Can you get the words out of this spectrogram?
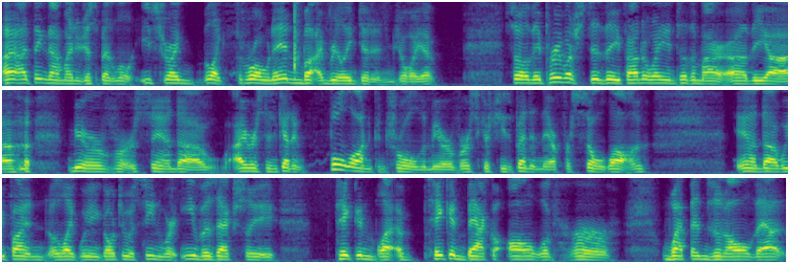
I, I think that might have just been a little Easter egg, like, thrown in, but I really did enjoy it. So they pretty much did, they found a way into the, uh, the, uh, Mirrorverse, and, uh, Iris is getting full-on control of the Mirrorverse because she's been in there for so long. And, uh, we find, like, we go to a scene where Eva's actually taken, bla- taken back all of her weapons and all that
